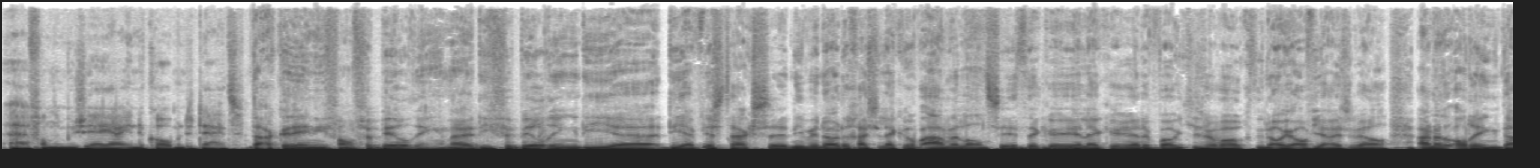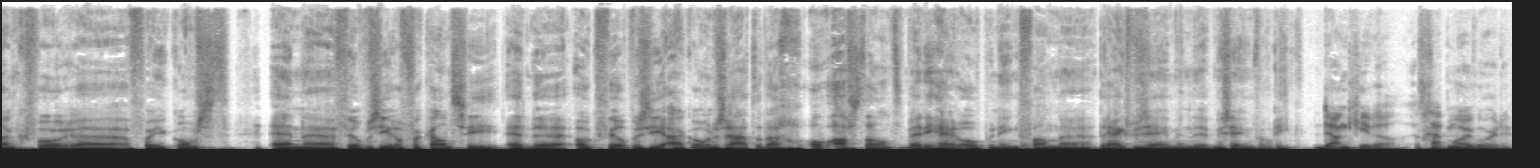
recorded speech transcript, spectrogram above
eh, van de musea in de komende tijd. De Academie van Verbeelding. Nou, die verbeelding die, eh, die heb je straks niet meer nodig als je lekker op Ameland zit. Dan kun je lekker de bootjes omhoog doen. Oh ja, of juist wel. Arnold Odding, dank voor, voor je komst. En veel plezier op vakantie. En ook veel plezier aankomende zaterdag op afstand... bij die heropening van het Rijksmuseum en de Museumfabriek. Dank je wel. Het gaat mooi worden.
